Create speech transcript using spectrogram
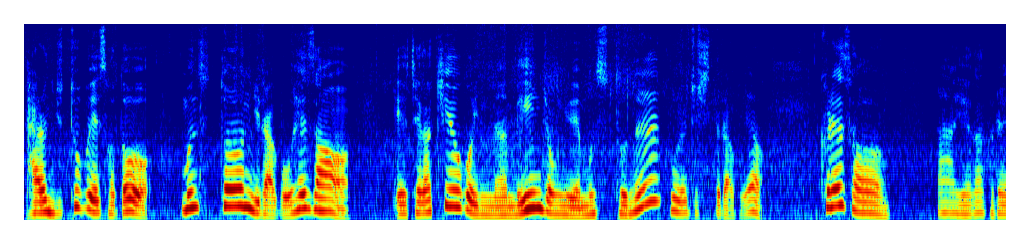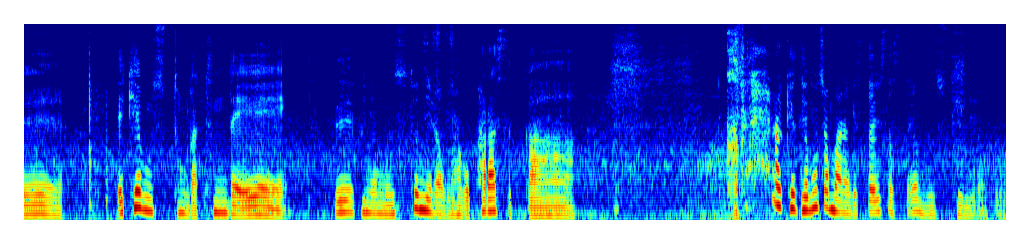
다른 유튜브에서도 문스톤이라고 해서 예, 제가 키우고 있는 메인 종류의 문스톤을 보여주시더라고요. 그래서 아 얘가 그래 에케 문스톤 같은데 왜 그냥 문스톤이라고 하고 팔았을까? 이렇게 대문짝만하게 써 있었어요 문스톤이라고.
